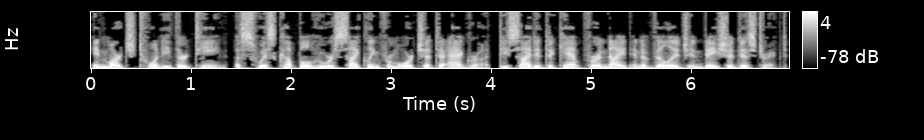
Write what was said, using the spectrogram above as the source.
In March 2013, a Swiss couple who were cycling from Orchha to Agra, decided to camp for a night in a village in Daisha district.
